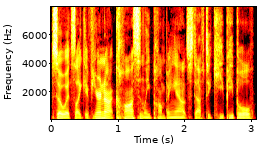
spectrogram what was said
So it's like if you're not constantly pumping out stuff to keep people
